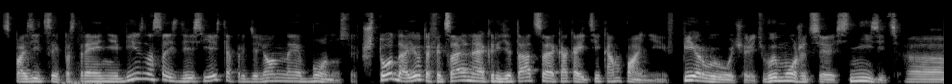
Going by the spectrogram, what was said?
с позиции построения бизнеса, здесь есть определенные бонусы. Что дает официальная аккредитация как IT-компании? В первую очередь вы можете снизить э,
